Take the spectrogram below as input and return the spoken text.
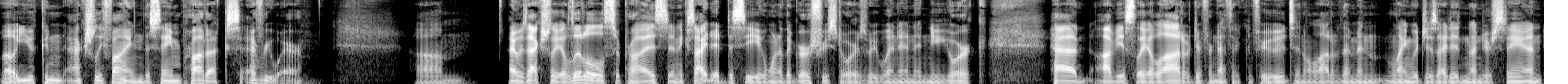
oh, you can actually find the same products everywhere. Um, I was actually a little surprised and excited to see one of the grocery stores we went in in New York had obviously a lot of different ethnic foods and a lot of them in languages I didn't understand.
